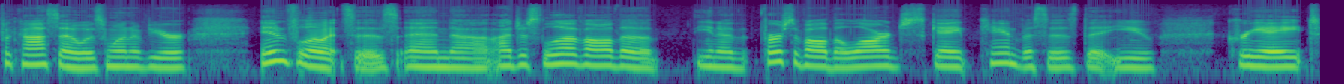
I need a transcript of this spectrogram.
Picasso was one of your influences, and uh, I just love all the. You know, first of all, the large scape canvases that you create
